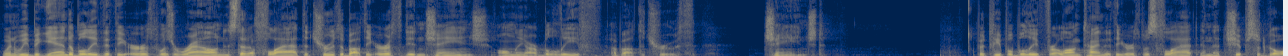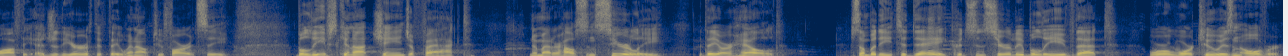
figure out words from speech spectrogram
when we began to believe that the earth was round instead of flat, the truth about the earth didn't change. Only our belief about the truth changed. But people believed for a long time that the earth was flat and that ships would go off the edge of the earth if they went out too far at sea. Beliefs cannot change a fact, no matter how sincerely they are held. Somebody today could sincerely believe that World War II isn't over,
